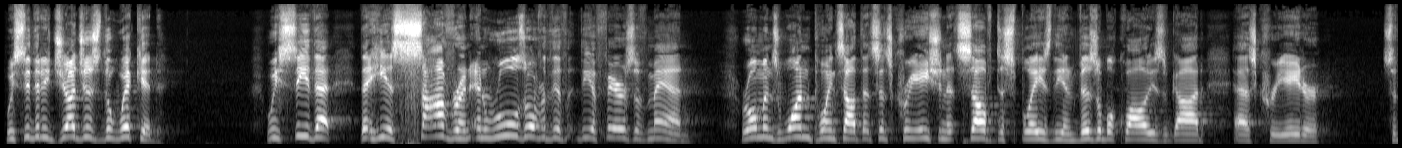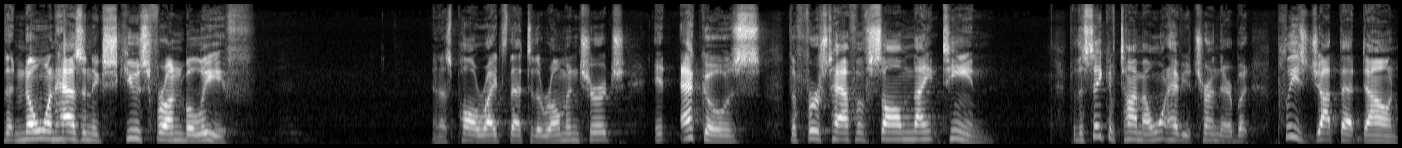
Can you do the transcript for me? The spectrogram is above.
we see that He judges the wicked we see that, that he is sovereign and rules over the, the affairs of man. Romans 1 points out that since creation itself displays the invisible qualities of God as creator, so that no one has an excuse for unbelief. And as Paul writes that to the Roman church, it echoes the first half of Psalm 19. For the sake of time, I won't have you turn there, but please jot that down.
